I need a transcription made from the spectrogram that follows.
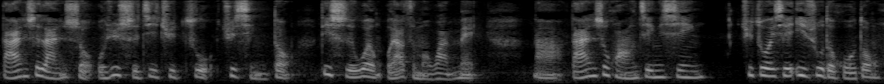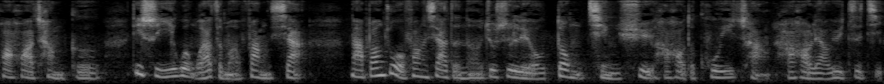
答案是蓝手，我去实际去做、去行动。第十问，我要怎么完美？那答案是黄金星，去做一些艺术的活动，画画、唱歌。第十一问，我要怎么放下？那帮助我放下的呢，就是流动情绪，好好的哭一场，好好疗愈自己。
